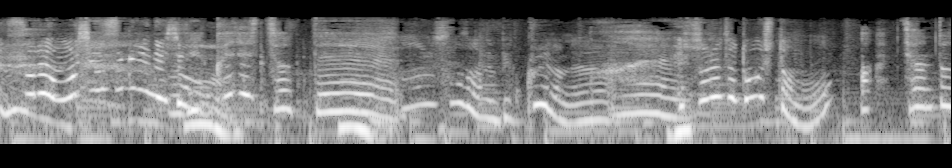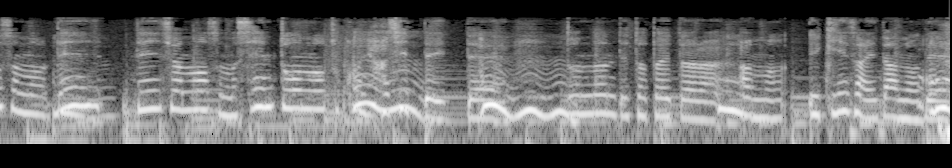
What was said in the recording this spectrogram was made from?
面白すぎるでしょ。びっくりしちゃって、あそうだね。びっくりだね。はい。えそれでどうしたの？あ、ちゃんとその、電、電車のその先頭のとこに走っていって、うんうんどんなんで叩いたら、あの、駅員さんいたので、よかっ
